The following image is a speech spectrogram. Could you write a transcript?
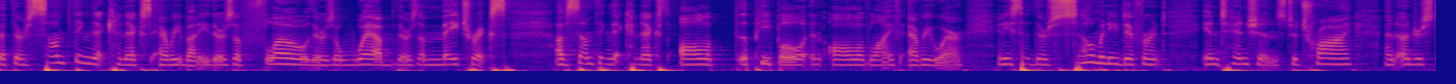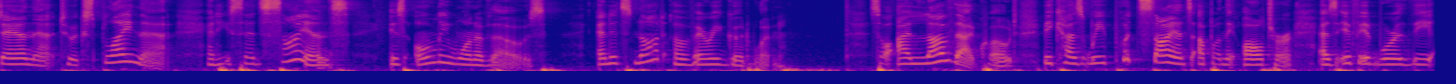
that there's something that connects everybody. There's a flow, there's a web, there's a matrix of something that connects all of the people and all of life everywhere. And he said there's so many different intentions to try and understand that, to explain that. And he said science is only one of those, and it's not a very good one. So I love that quote because we put science up on the altar as if it were the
